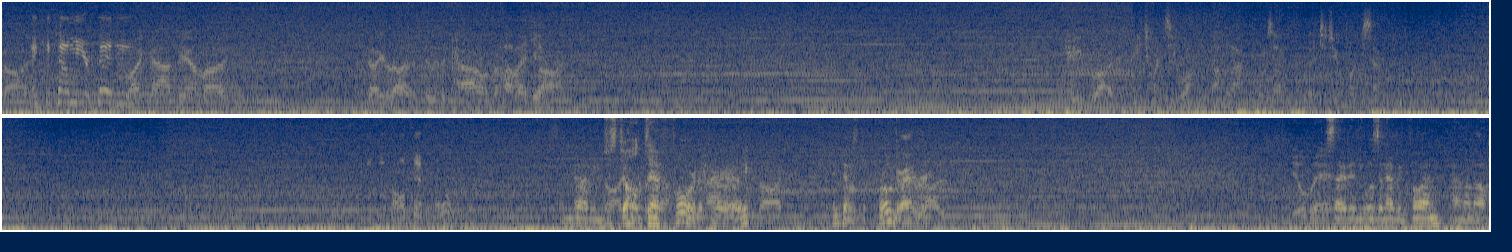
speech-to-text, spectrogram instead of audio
side. Think you tell me you're pitting? Slow car down low. Go low. There is a car on the high side. Keep low. P21. That lap was a 32.7. All dead forward. Somebody just Outside, alt clear. F forward apparently. I think that was the pro Go driver. Decided he wasn't having fun. I don't know.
